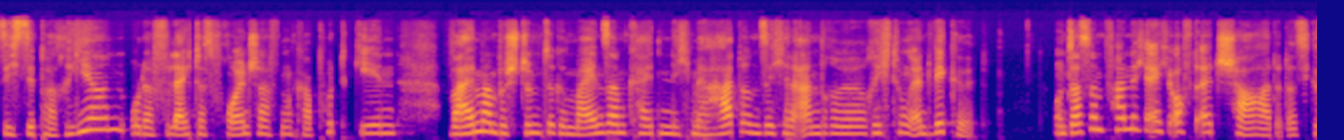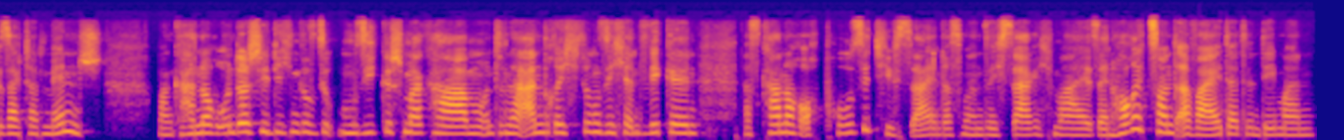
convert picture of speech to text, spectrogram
sich separieren oder vielleicht, dass Freundschaften kaputt gehen, weil man bestimmte Gemeinsamkeiten nicht mehr hat und sich in andere Richtungen entwickelt. Und das empfand ich eigentlich oft als schade, dass ich gesagt habe, Mensch, man kann doch unterschiedlichen Ges- Musikgeschmack haben und in eine andere Richtung sich entwickeln. Das kann doch auch positiv sein, dass man sich, sage ich mal, seinen Horizont erweitert, indem man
